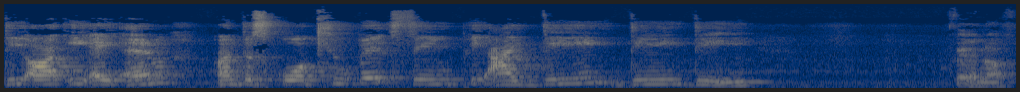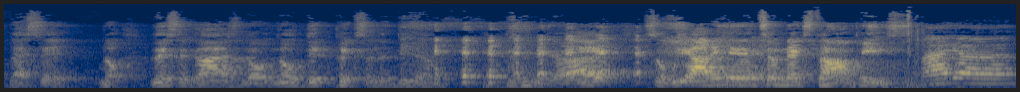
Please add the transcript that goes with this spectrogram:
D R E A M underscore Cupid C U P I D D D. Fair enough. That's it. No, listen, guys. No, no dick pics in the DM. All right. So we out of here until next time. Peace. Bye.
